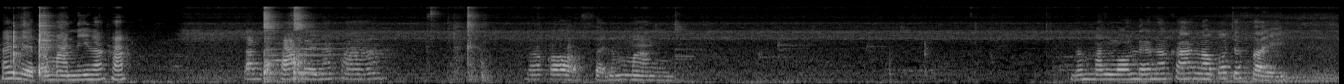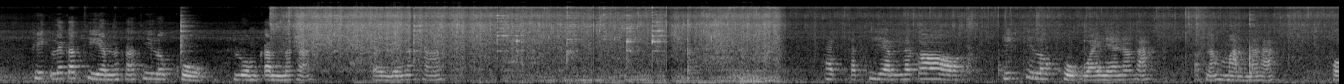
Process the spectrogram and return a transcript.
ให้เหลือประมาณนี้นะคะ ตั้งกระทะเลยนะคะ แล้วก็ใส่น้ำมัน น้ำมันร้อนแล้วนะคะ เราก็จะใส่พริกและกระเทียมนะคะ ที่เราโขลกรวมกันนะคะ ใส่เลยนะคะผัดกระเทียมแล้วก็พริกที่เราโขลกไว้แล้วนะคะกับน้ำมันนะคะ พอ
